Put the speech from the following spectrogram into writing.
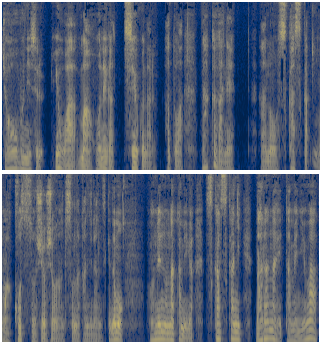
丈夫にする。要は、まあ骨が強くなる。あとは中がね、あの、スカスカ、まあ骨粗鬆症なんてそんな感じなんですけども、骨の中身がスカスカにならないためには、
